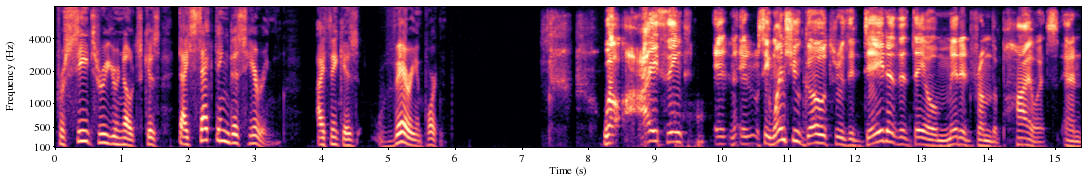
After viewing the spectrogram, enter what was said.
Proceed through your notes because dissecting this hearing, I think, is very important. Well, I think it, it, see once you go through the data that they omitted from the pilots, and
